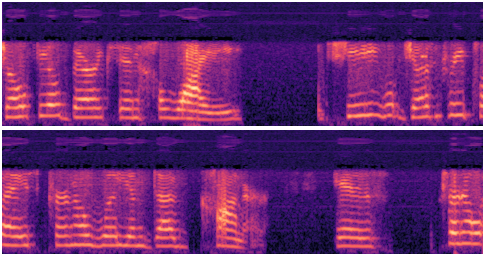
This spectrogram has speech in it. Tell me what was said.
Schofield Barracks in Hawaii. He just replaced Colonel William Doug Connor. Is Colonel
